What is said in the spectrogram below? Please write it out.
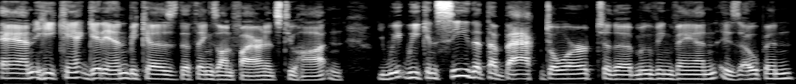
and he can't get in because the thing's on fire and it's too hot. And we, we can see that the back door to the moving van is open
